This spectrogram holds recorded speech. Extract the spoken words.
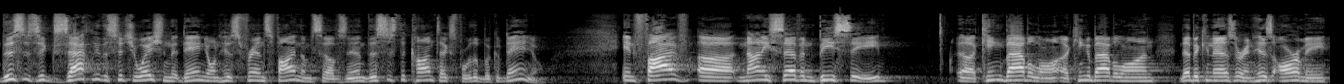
this is exactly the situation that Daniel and his friends find themselves in. This is the context for the book of Daniel. In 597 uh, BC, uh, King Babylon, uh, King of Babylon, Nebuchadnezzar and his army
